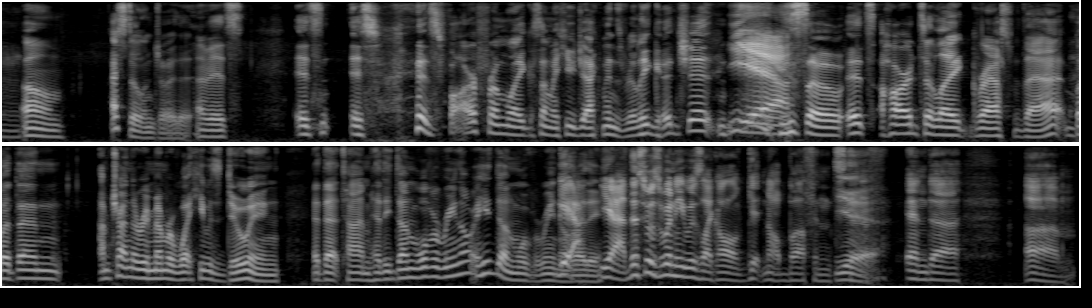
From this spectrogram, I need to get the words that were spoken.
Mm. Um, I still enjoyed it. I mean, it's it's it's it's far from like some of Hugh Jackman's really good shit. Yeah. so it's hard to like grasp that. But then I'm trying to remember what he was doing at that time. Had he done Wolverine already? He'd done Wolverine yeah, already. yeah. This was when he was like all getting all buff and stuff. Yeah. and uh, um,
